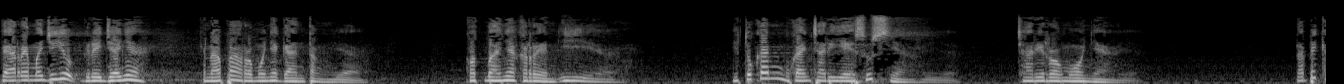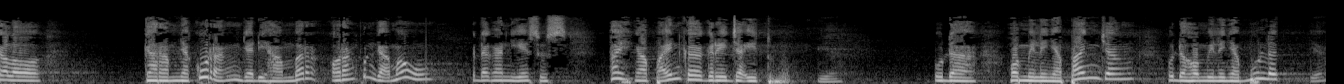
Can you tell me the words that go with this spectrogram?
ke RM aja yuk gerejanya. Kenapa romonya ganteng ya? Khotbahnya keren. Iya. Itu kan bukan cari Yesusnya, iya. Cari romonya. Iya. Tapi kalau garamnya kurang jadi hambar, orang pun nggak mau dengan Yesus. Hai, ngapain ke gereja itu? Ya. Udah homilinya panjang, udah homilinya bulat, ya.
